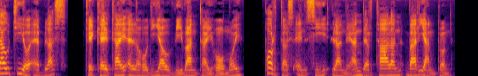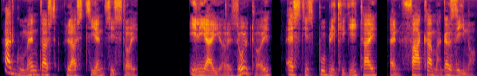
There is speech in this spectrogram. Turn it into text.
lautio eblas, che quelcae el hodiau vivantai homoi portas en si la neandertalan varianton, argumentas las sciencistoi. Iliai resultoi estis publicigitai en faca magazino.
